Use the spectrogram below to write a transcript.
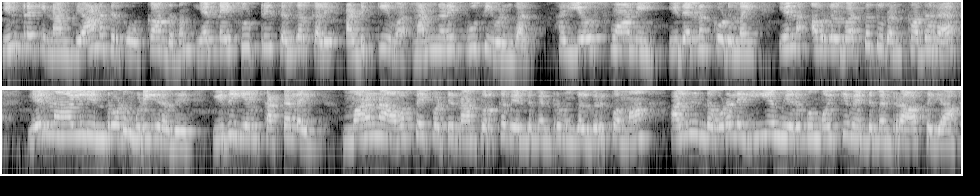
இன்றைக்கு நான் தியானத்திற்கு உட்கார்ந்ததும் என்னை சுற்றி செங்கற்களை அடுக்கி வ- மண்கனை பூசி விடுங்கள் ஐயோ சுவாமி இதென்ன கொடுமை என் அவர்கள் வருத்தத்துடன் கதற என் ஆயுள் இன்றோடு முடிகிறது. இது என் கட்டளை. மரண அவஸ்தைப்பட்டு நான் துறக்க வேண்டும் என்று உங்கள் விருப்பமா? அல்லது இந்த உடலை ஈயம் எறும்பும் மொய்க்க வேண்டும் என்று ஆசையா?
